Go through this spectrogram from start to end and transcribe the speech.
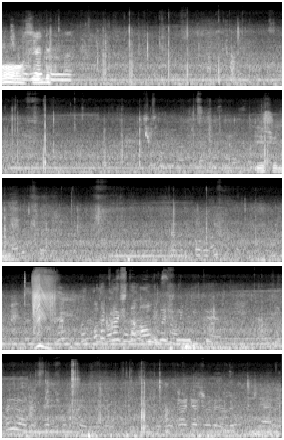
sırada. Çok yakında. O da kaçtı aldı başını gitti. Ben ördekleri çok sevdim. Ördek şöyle çok yani.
